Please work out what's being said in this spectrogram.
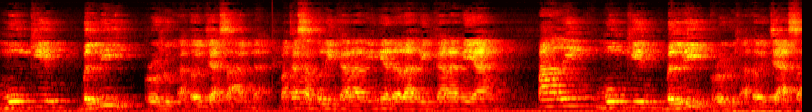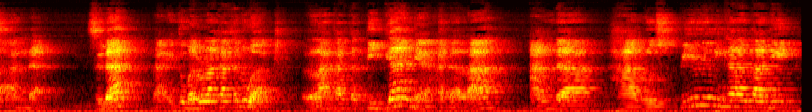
mungkin beli produk atau jasa Anda. Maka satu lingkaran ini adalah lingkaran yang paling mungkin beli produk atau jasa Anda. Sudah? Nah, itu baru langkah kedua. Langkah ketiganya adalah Anda harus pilih lingkaran tadi,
